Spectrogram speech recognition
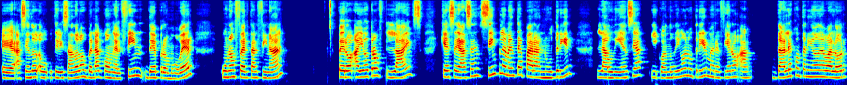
eh, haciendo, utilizándolos, ¿verdad? Con el fin de promover una oferta al final, pero hay otros lives que se hacen simplemente para nutrir la audiencia y cuando digo nutrir me refiero a darles contenido de valor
